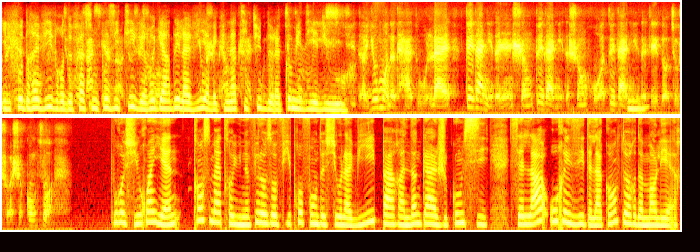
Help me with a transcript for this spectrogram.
il faudrait vivre de façon positive et regarder la vie avec une attitude de la comédie et d'humour. Pour Xu Huanyan, transmettre une philosophie profonde sur la vie par un langage concis, c'est là où réside la grandeur de Molière.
